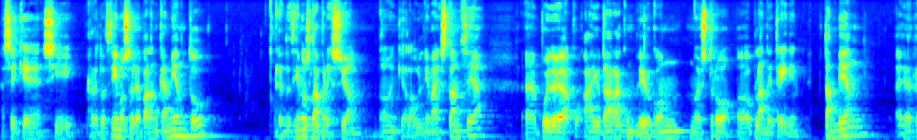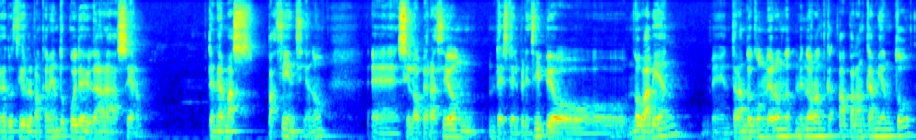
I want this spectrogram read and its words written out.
Así que si reducimos el apalancamiento, reducimos la presión, en que la última instancia eh, puede ayudar a cumplir con nuestro eh, plan de trading. También eh, reducir el apalancamiento puede ayudar a hacer, tener más paciencia, ¿no? Eh, si la operación desde el principio no va bien, entrando con menor, apalancamiento,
